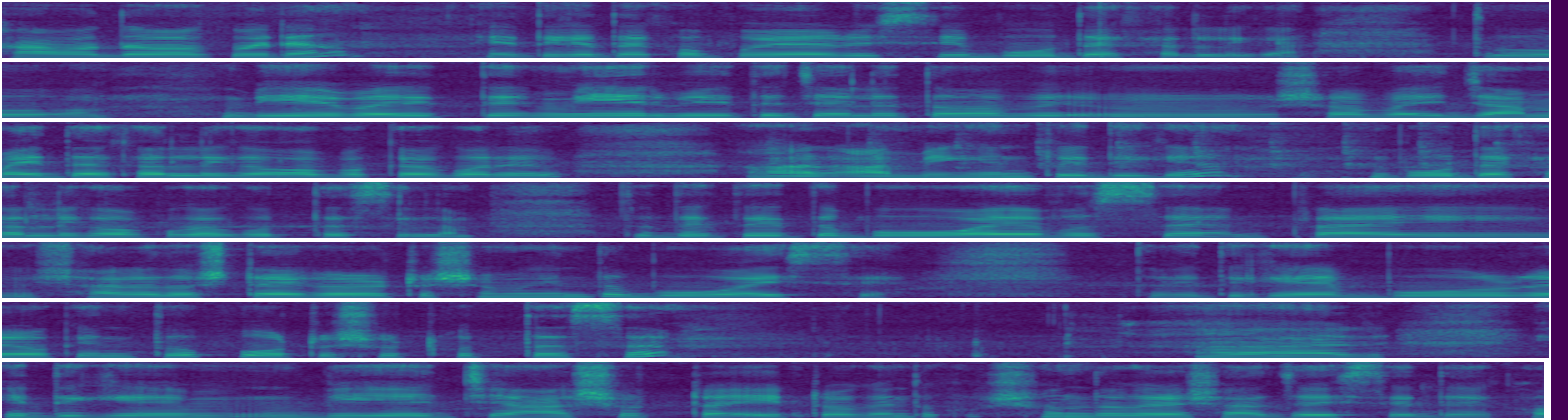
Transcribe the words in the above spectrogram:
খাওয়া দাওয়া করে এদিকে দেখো বইয়া রয়েছি বউ দেখার লেগা। তো বিয়ে বাড়িতে, মেয়ের বিয়েতে যাইলে তো সবাই জামাই দেখার লেগা অপেক্ষা করে, আর আমি কিন্তু এদিকে বউ দেখার লেগে অপেক্ষা করতেছিলাম। তো দেখতে দেখতে বউ আয়া বসছে প্রায় সাড়ে দশটা, এগারোটার সময় কিন্তু বউ আইছে তো এদিকে বউরেও কিন্তু ফটোশ্যুট করতেছে। আর এদিকে বিয়ের যে আসরটা, এটাও কিন্তু খুব সুন্দর করে সাজাইছে। দেখো,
